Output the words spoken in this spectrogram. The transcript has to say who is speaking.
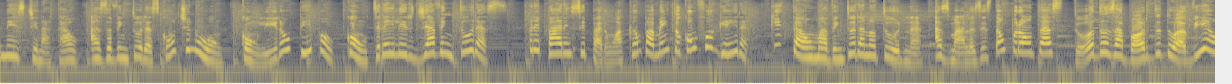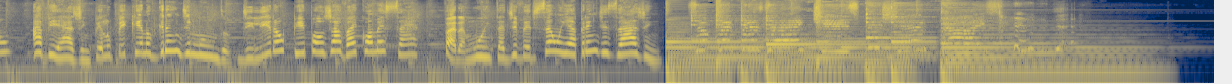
Speaker 1: Neste Natal, as aventuras continuam com Little People, com o trailer de aventuras. Preparem-se para um acampamento com fogueira. Que tal uma aventura noturna? As malas estão prontas, todos a bordo do avião. A viagem pelo pequeno grande mundo de Little People já vai começar. Para muita diversão e aprendizagem.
